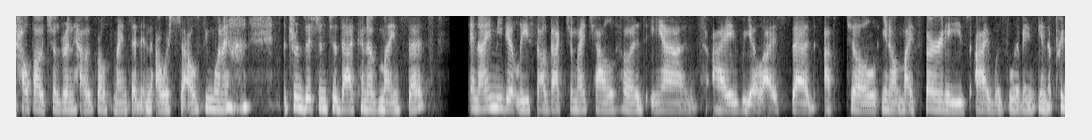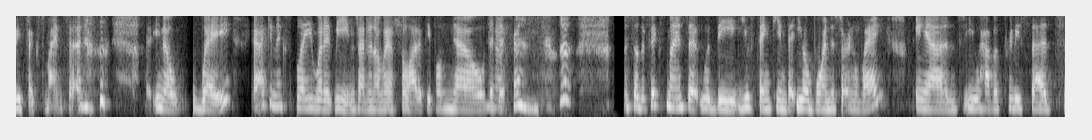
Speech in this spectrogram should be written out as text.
help our children have a growth mindset in ourselves. We want to transition to that kind of mindset. And I immediately thought back to my childhood and I realized that up till, you know, my 30s, I was living in a pretty fixed mindset, you know, way. I can explain what it means. I don't know if a lot of people know the yeah. difference. so the fixed mindset would be you thinking that you're born a certain way and you have a pretty set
